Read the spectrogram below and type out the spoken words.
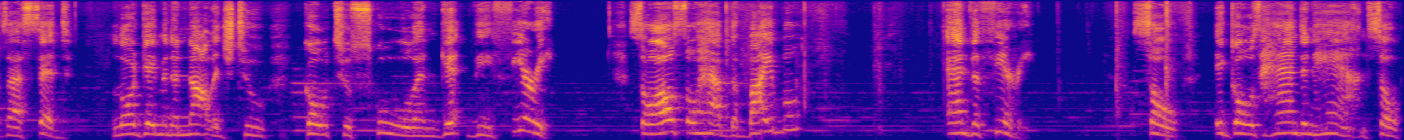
as I said, Lord gave me the knowledge to go to school and get the theory. So I also have the Bible and the theory. So it goes hand in hand. So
